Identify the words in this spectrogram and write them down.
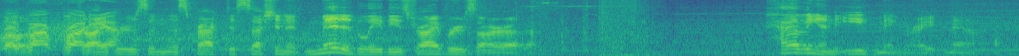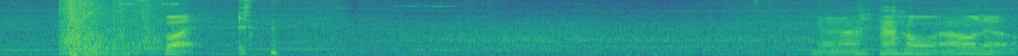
Slow of the front of you. drivers in this practice session. Admittedly, these drivers are uh, having an evening right now. But nah, I don't, I don't know.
